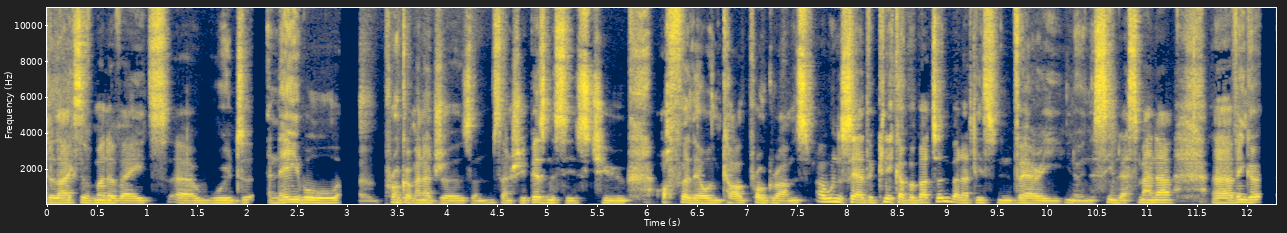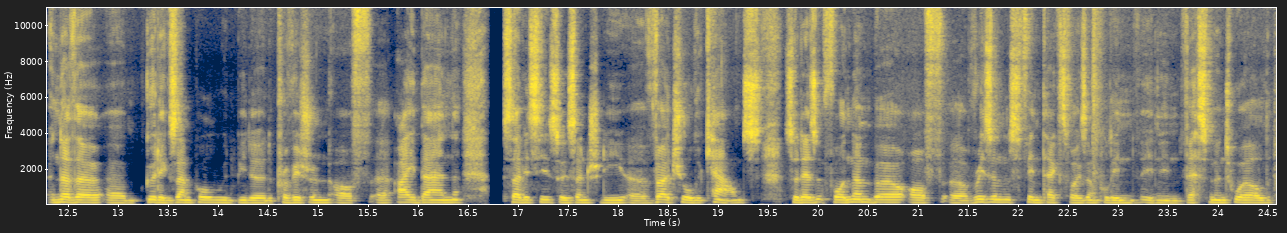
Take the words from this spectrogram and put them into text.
the likes of Monavate uh, would enable uh, program managers and essentially businesses to offer their own card programs. I wouldn't say at the click of a button, but at least in very, you know, in a seamless manner. Uh, I think another um, good example would be the, the provision of uh, IBAN services, so essentially uh, virtual accounts. So there's for a number of uh, reasons, fintechs, for example, in in investment world,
